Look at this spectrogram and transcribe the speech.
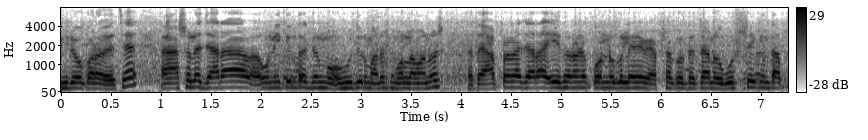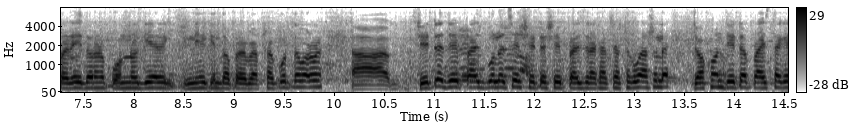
ভিডিও করা হয়েছে। আসলে যারা উনি কিন্তু একজন হুজুর মানুষ মোল্লা মানুষ তাই আপনারা যারা এই ধরনের পণ্যগুলো নিয়ে ব্যবসা করতে চান অবশ্যই কিন্তু আপনারা এই ধরনের পণ্য গিয়ে নিয়ে কিন্তু আপনারা ব্যবসা করতে পারবেন। যেটা যে প্রাইস বলেছে সেটা সেই প্রাইস রাখার চেষ্টা করবে। আসলে যখন যেটা প্রাইস থাকে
